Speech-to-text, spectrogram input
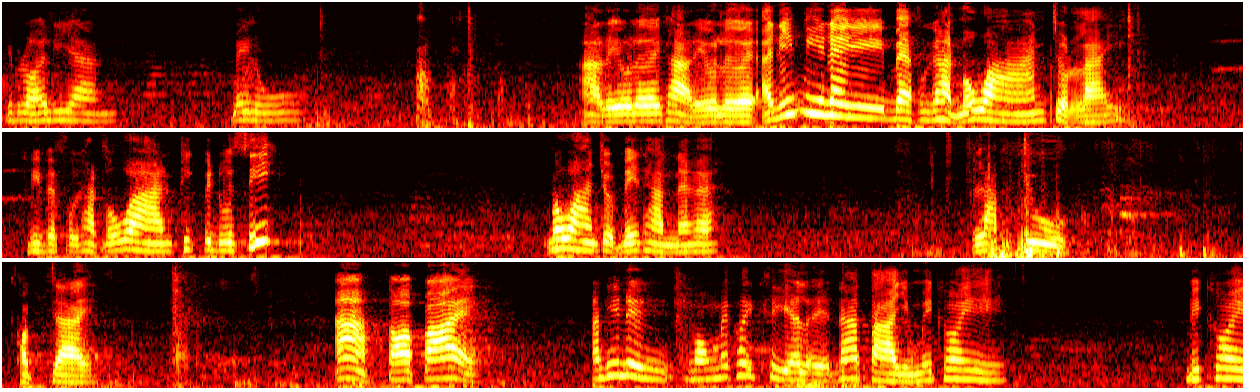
เรียบร้อยหรือยัง ไม่รู้ อ่าเร็วเลยค่ะ เร็วเลย อันนี้มีในแบบฝึกหัดเมื่อวาน จดไลค์มีแบบฝึกหัดเมื่อวานพลิกไปดูสิเมื่อวานจดไม่ทันนะคะ หลับอยู่ ขอบใจ อะ ต่อไป อันที่หนึ่งมองไม่ค่อยเคลียร์เลย หน้าตายังไม่ค่อย ไม่ค่อย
